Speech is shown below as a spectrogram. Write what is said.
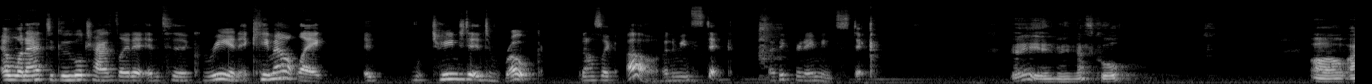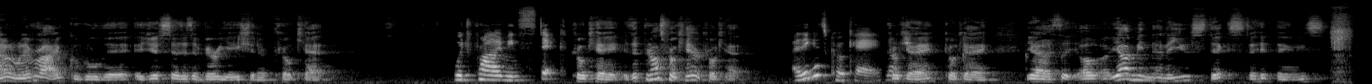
And when I had to Google translate it into Korean, it came out like it changed it into rogue. And I was like, oh, and it means stick. I think your name means stick. Hey, I mean that's cool. Uh, I don't know. Whenever I've googled it, it just says it's a variation of croquette. Which probably means stick. Croquet. Is it pronounced croquet or croquette? I think it's croquet. Not sure. Croquet. Croquet. Yeah. So, oh, yeah. I mean, and they use sticks to hit things.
